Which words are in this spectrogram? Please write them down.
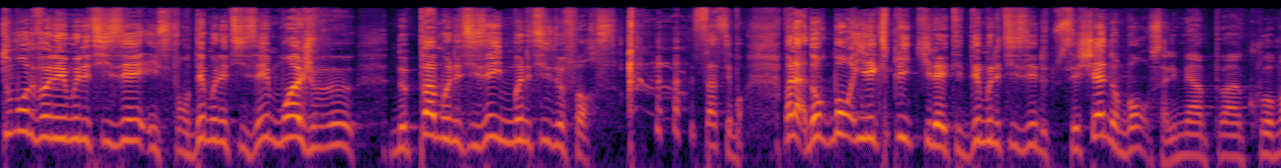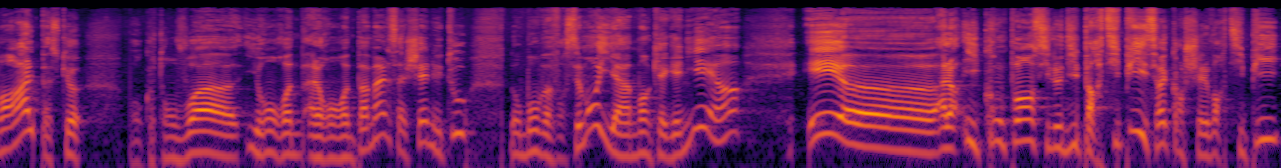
tout le monde venait monétiser, ils se font démonétiser. Moi je veux ne pas monétiser, ils monétisent de force. ça c'est bon. Voilà, donc bon, il explique qu'il a été démonétisé de toutes ses chaînes. Donc bon, ça lui met un peu un coup au moral parce que bon, quand on voit, il ronronne pas mal sa chaîne et tout. Donc bon, bah forcément, il y a un manque à gagner. Hein. Et euh, alors, il compense, il le dit par Tipeee. C'est vrai, quand je suis allé voir Tipeee,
